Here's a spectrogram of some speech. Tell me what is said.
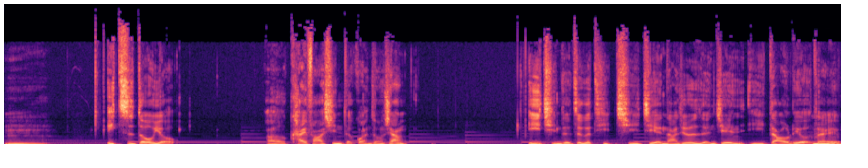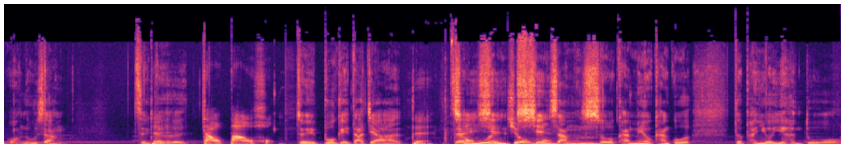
嗯，一直都有呃开发新的观众，像疫情的这个期期间呢，就是《人间一到六》在网络上。这个到爆红，对，播给大家，对，在线线上收看，没有看过的朋友也很多，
